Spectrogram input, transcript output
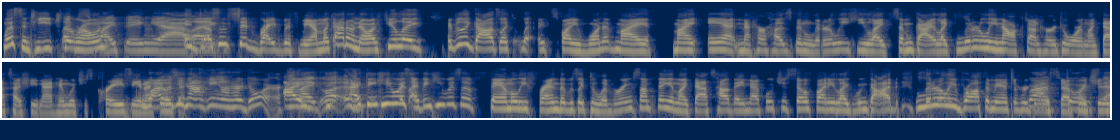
listen to each like their own swiping yeah it like, doesn't sit right with me i'm like i don't know i feel like i feel like god's like it's funny one of my my aunt met her husband literally he like some guy like literally knocked on her door and like that's how she met him which is crazy and why I was like he knocking on her door? I like, i think he was i think he was a family friend that was like delivering something and like that's how they met which is so funny like when god literally brought the man to her doorstep, doorstep, which is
